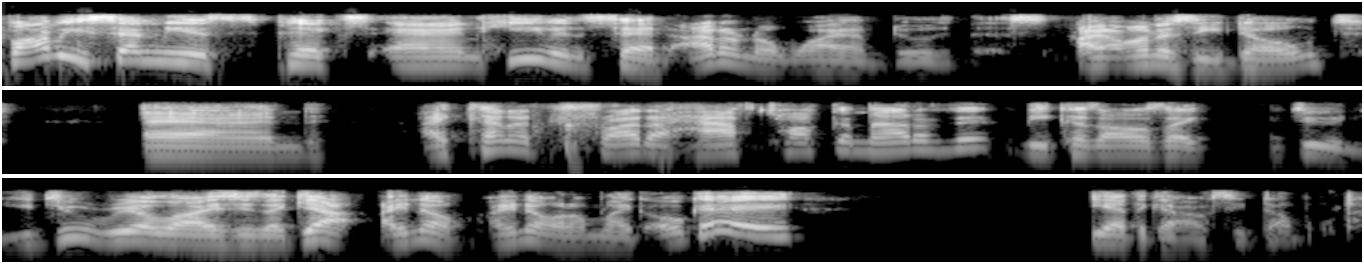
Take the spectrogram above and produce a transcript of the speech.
Bobby sent me his picks, and he even said, "I don't know why I'm doing this. I honestly don't." And I kind of try to half talk him out of it because I was like, "Dude, you do realize?" He's like, "Yeah, I know, I know," and I'm like, "Okay." He had the Galaxy doubled.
